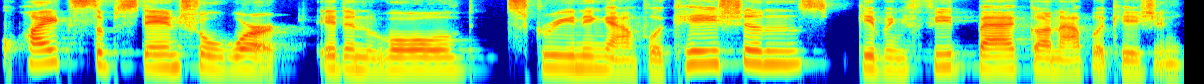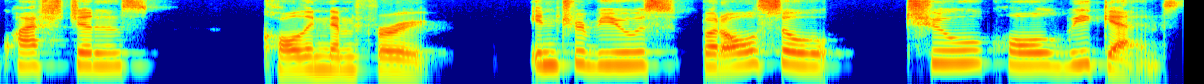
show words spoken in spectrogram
quite substantial work. It involved screening applications, giving feedback on application questions, calling them for interviews, but also two whole weekends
